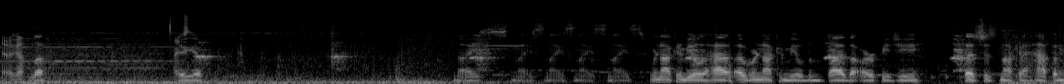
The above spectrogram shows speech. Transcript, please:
There we go. left. Nice. There you go. Nice, nice, nice, nice, nice. We're not gonna be able to have. Uh, we're not gonna be able to buy the RPG. That's just not gonna happen.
